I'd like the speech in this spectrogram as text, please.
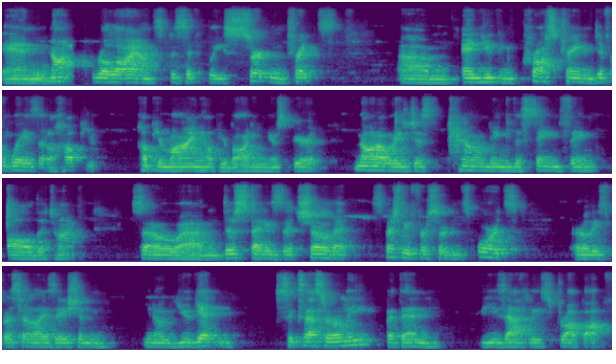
and mm-hmm. not rely on specifically certain traits. Um, and you can cross train in different ways that'll help you, help your mind, help your body and your spirit, not always just pounding the same thing all the time. So um, there's studies that show that, especially for certain sports, early specialization, you know, you get success early, but then these athletes drop off.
